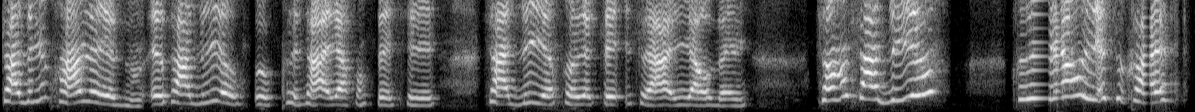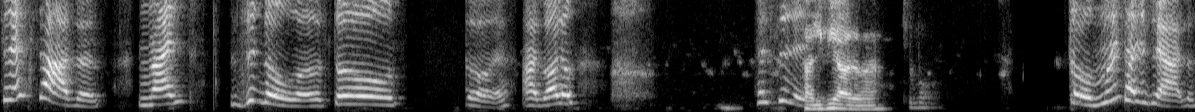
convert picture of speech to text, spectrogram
pra brincar mesmo. Eu sabia o que já ia acontecer, sabia que eu trair alguém. Só não sabia que eu ia ficar estressada. Mas, de boa, eu tô. Agora eu. Respirei. Tá aliviada, né? Que bom. Tô muito aliviada.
